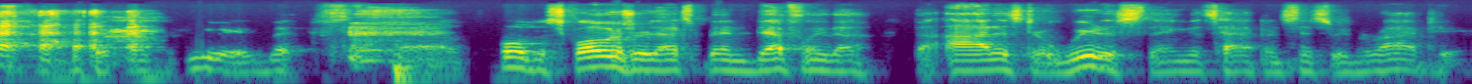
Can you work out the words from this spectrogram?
that's weird. But uh, full disclosure, that's been definitely the the oddest or weirdest thing that's happened since we've arrived here.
